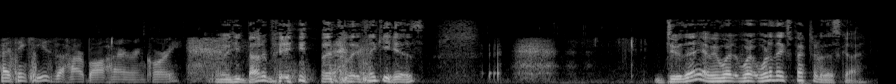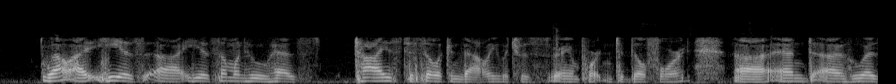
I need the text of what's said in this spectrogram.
I think he's the Harbaugh hiring, Cory. Well, he better be. they think he is. Do they? I mean, what, what, what do they expect out of this guy? Well, I, he is uh, he is someone who has ties to Silicon Valley, which was very important to Bill Ford, uh, and uh, who has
